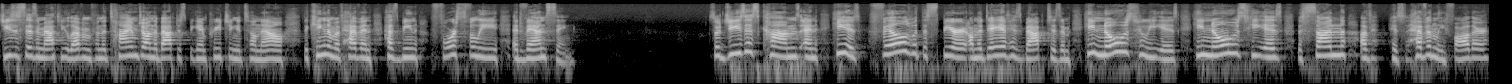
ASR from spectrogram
Jesus says in Matthew 11, from the time John the Baptist began preaching until now, the kingdom of heaven has been forcefully advancing. So Jesus comes and he is filled with the Spirit on the day of his baptism. He knows who he is, he knows he is the Son of his heavenly Father.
